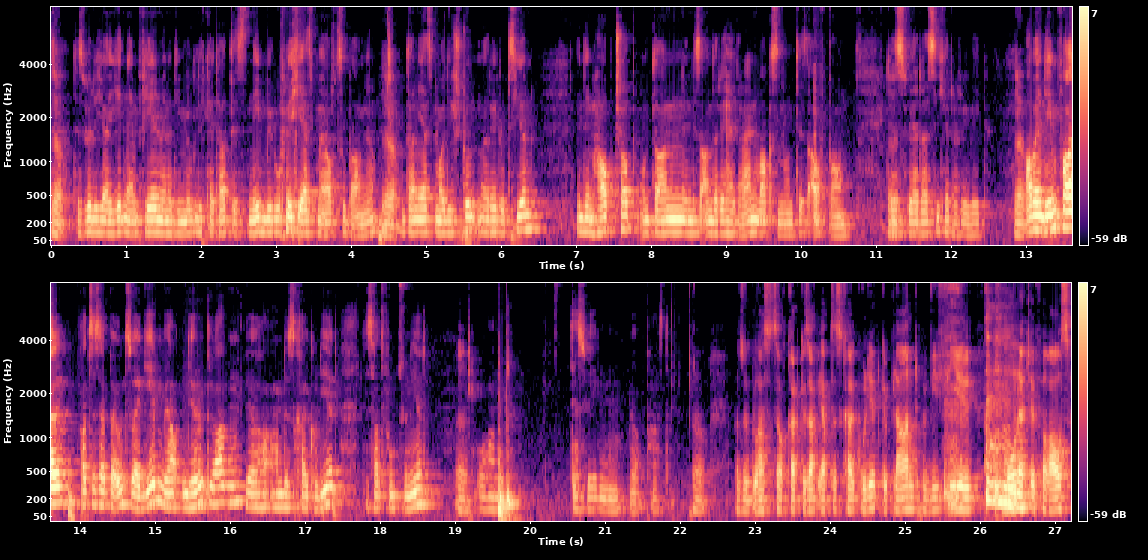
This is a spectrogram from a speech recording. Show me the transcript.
Ja. Das würde ich ja jedem empfehlen, wenn er die Möglichkeit hat, das nebenberuflich erstmal aufzubauen. Ja? ja. Und dann erstmal die Stunden reduzieren in dem Hauptjob und dann in das andere halt reinwachsen und das aufbauen. Das wäre der sicherere Weg. Aber in dem Fall hat es halt bei uns so ergeben, wir hatten die Rücklagen, wir haben das kalkuliert, das hat funktioniert und deswegen ja, passt. Also du hast es auch gerade gesagt, ihr habt es kalkuliert, geplant. Wie viele Monate voraus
